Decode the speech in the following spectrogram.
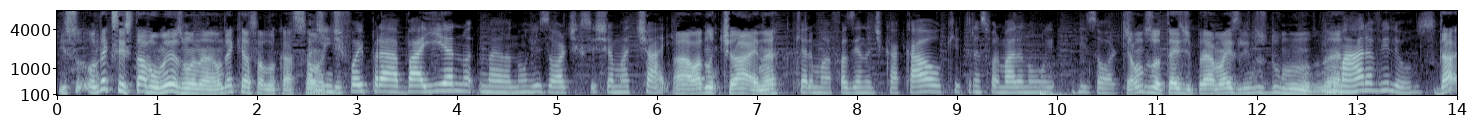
Isso, onde é que vocês estavam mesmo, Ana? Onde é que é essa locação a gente aqui? foi pra Bahia no, na, num resort que se chama Chai, Ah, lá no Chai, né? que era uma fazenda de cacau que transformaram num resort. Que é um dos hotéis de praia mais lindos do mundo, né? Maravilhoso. Dá-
